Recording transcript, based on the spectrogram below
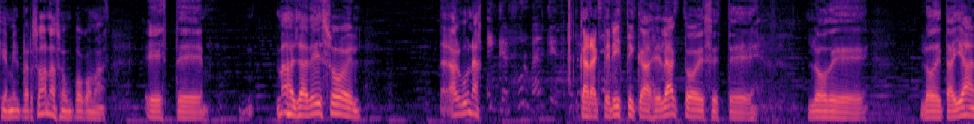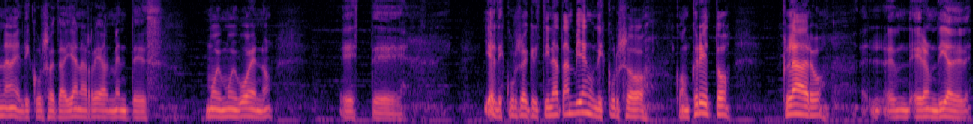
100.000 personas o un poco más. Este, más allá de eso, el, algunas características del acto es este lo de lo de Tayana, el discurso de Tayana realmente es muy, muy bueno. Este, y el discurso de Cristina también, un discurso concreto, claro. Era un día de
